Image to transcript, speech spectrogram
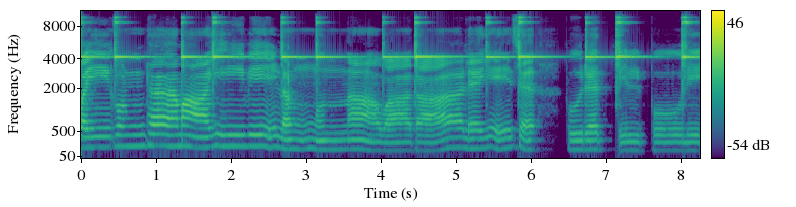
വൈകുണ്ഠമായി വിളങ്ങുന്ന വാതാലയേശ പുരത്തിൽ പോലെ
